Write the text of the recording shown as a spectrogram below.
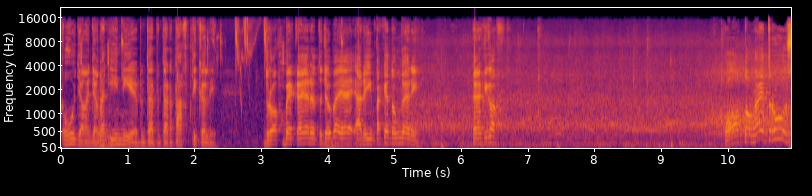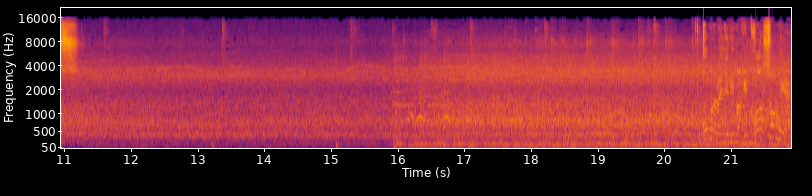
Oh, jangan-jangan ini ya, bentar-bentar taktik kali. Drop back aja tuh, coba ya, ada impactnya atau enggak nih. Ayo kick off. Potong aja terus. Kok malah jadi makin kosong ya?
